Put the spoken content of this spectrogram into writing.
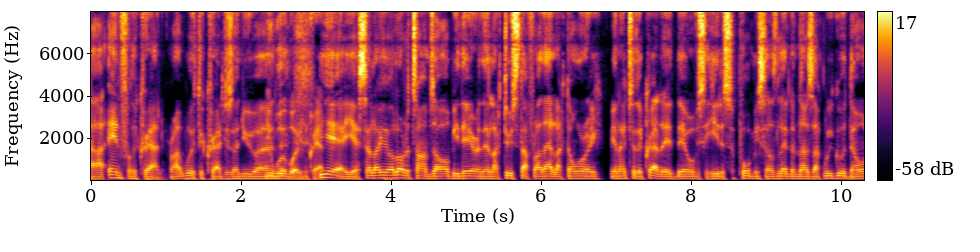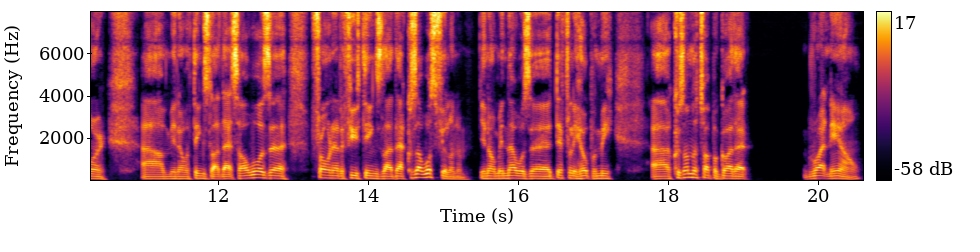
uh, and for the crowd, right? Work the crowd because I knew uh, you were working the crowd. Yeah, yeah. So like a lot of times I'll be there and then like do stuff like that. Like, don't worry, you know, to the crowd, they're, they're obviously here to support me. So I was letting them know, it's like, we're good, don't worry. Um, you know, and things like that. So I was uh, throwing out a few things like that because I was feeling them. You know, I mean, that was uh, definitely helping me because I'm the type of guy that right now,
